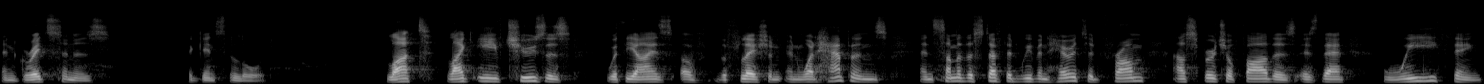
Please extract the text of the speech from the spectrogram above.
and great sinners against the Lord. Lot, like Eve, chooses with the eyes of the flesh. And, and what happens, and some of the stuff that we've inherited from our spiritual fathers, is that we think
